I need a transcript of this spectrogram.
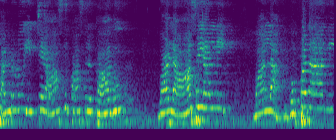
తండ్రులు ఇచ్చే ఆస్తి పాస్తులు కాదు. వాళ్ళ ఆశయాల్ని వాళ్ళ గొప్పతనాన్ని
